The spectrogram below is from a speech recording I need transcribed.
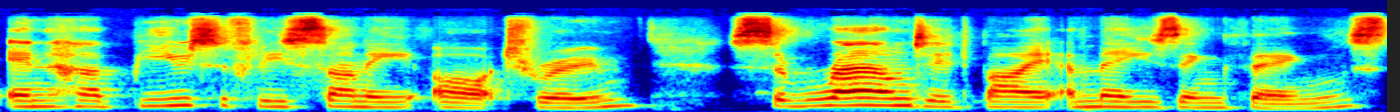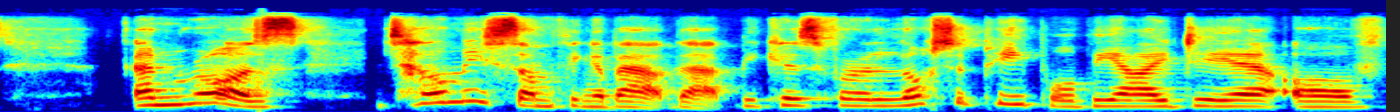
in her beautifully sunny art room, surrounded by amazing things. And Ros, tell me something about that because for a lot of people, the idea of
